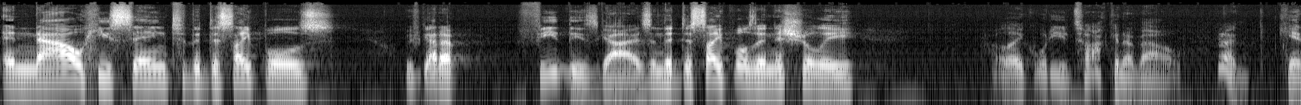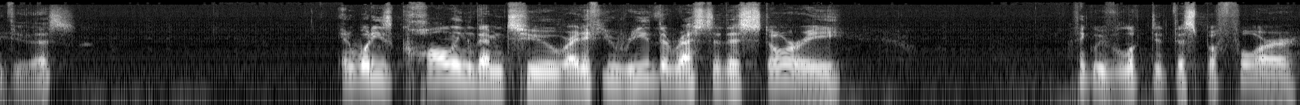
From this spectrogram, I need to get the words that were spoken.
And now he's saying to the disciples, We've got to feed these guys. And the disciples initially are like, What are you talking about? I can't do this. And what he's calling them to, right, if you read the rest of this story, I think we've looked at this before.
